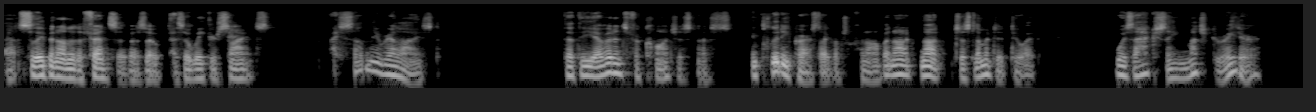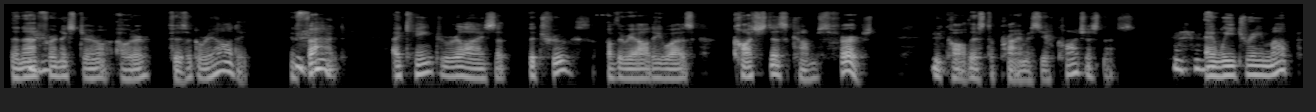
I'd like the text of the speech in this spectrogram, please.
Uh, so they've been on the defensive as a, as a weaker science. I suddenly realized that the evidence for consciousness, including parapsychological phenomena, but not, not just limited to it, was actually much greater than that Mhm. for an external outer physical reality. In Mhm. fact, I came to realize that the truth of the reality was consciousness comes first. We Mhm. call this the primacy of consciousness. Mhm. And we dream up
